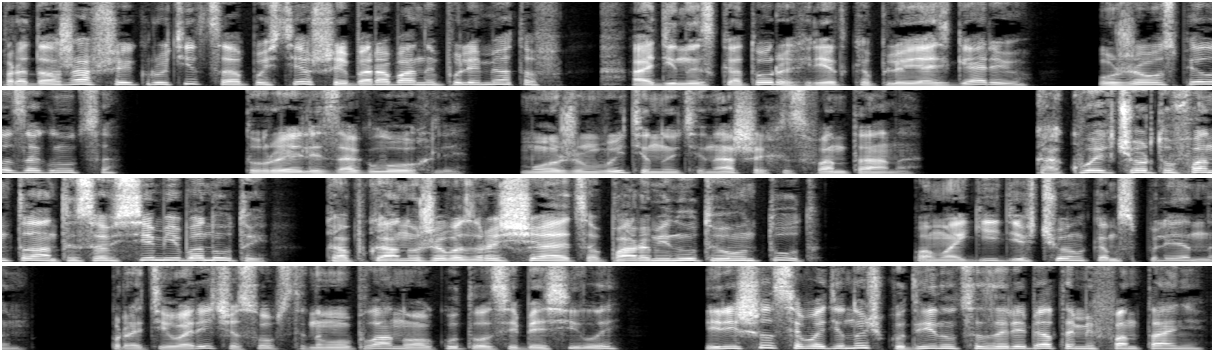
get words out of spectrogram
продолжавшие крутиться опустевшие барабаны пулеметов, один из которых, редко плюясь гарью, уже успел изогнуться. Турели заглохли. Можем вытянуть и наших из фонтана. «Какой к черту фонтан? Ты совсем ебанутый? Капкан уже возвращается, пара минут и он тут. Помоги девчонкам с пленным». Противореча собственному плану окутал себя силой и решился в одиночку двинуться за ребятами в фонтане.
